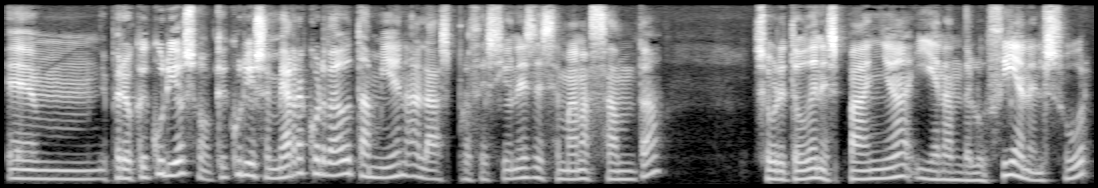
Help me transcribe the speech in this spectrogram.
Em, pero qué curioso, qué curioso. Me ha recordado también a las procesiones de Semana Santa, sobre todo en España y en Andalucía, en el sur.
